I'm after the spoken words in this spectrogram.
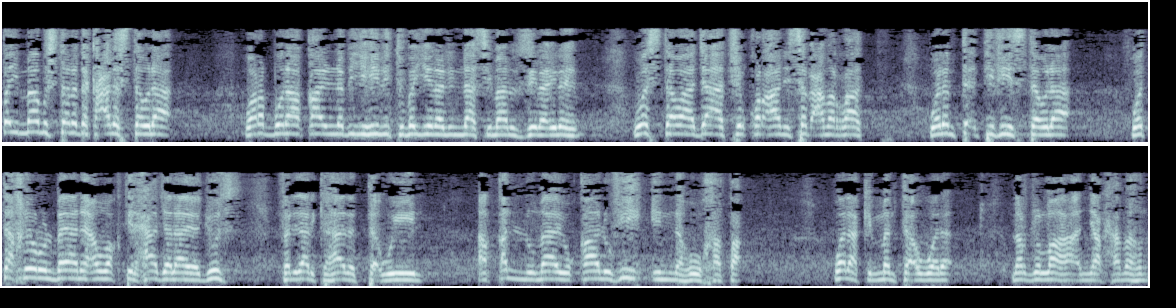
طيب ما مستندك على استولى؟ وربنا قال لنبيه لتبين للناس ما نزل إليهم. واستوى جاءت في القرآن سبع مرات ولم تأتي في استولى. وتأخير البيان عن وقت الحاجة لا يجوز. فلذلك هذا التأويل أقل ما يقال فيه إنه خطأ. ولكن من تأول؟ نرجو الله أن يرحمهم.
